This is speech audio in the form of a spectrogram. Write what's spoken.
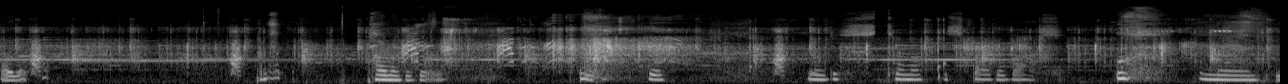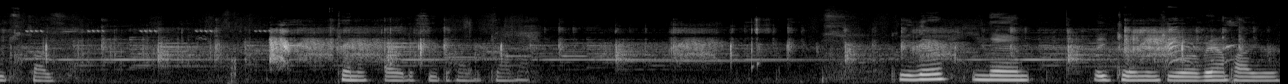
Go. Hold up. How am I controlling? Here. Let me just turn off the spider boss. and then, oops, sorry. Kind of hard to see behind the camera. Okay, there, and then they turn into a vampire.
